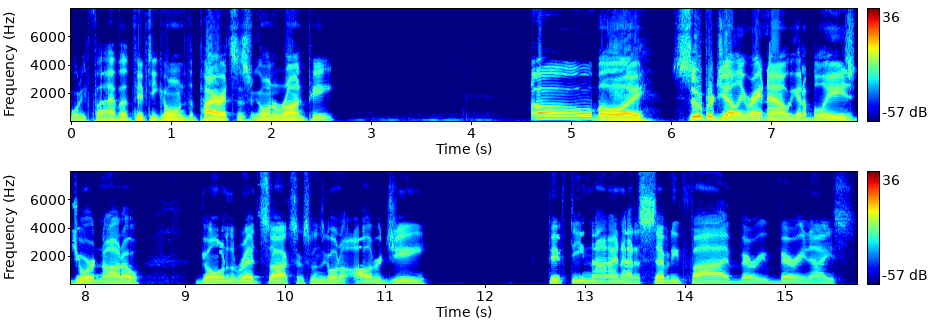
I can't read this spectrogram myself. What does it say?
45 of 50 going to the Pirates. This is going to Ron P. Oh, boy. Super jelly right now. We got a Blaze, Jordan auto going to the Red Sox. This one's going to Oliver G. 59 out of 75. Very, very nice.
